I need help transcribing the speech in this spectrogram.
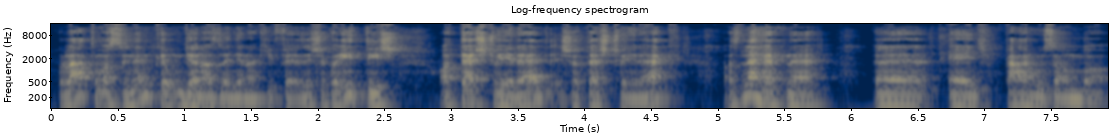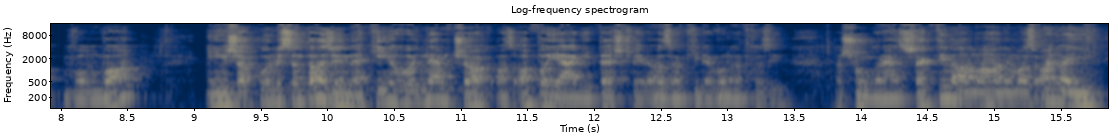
Akkor látom azt, hogy nem kell ugyanaz legyen a kifejezés, akkor itt is a testvéred és a testvérek, az lehetne ö, egy párhuzamba vonva, és akkor viszont az jön neki, hogy nem csak az apai ági testvér az, akire vonatkozik a sógorházasság tilalma, hanem az anyai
